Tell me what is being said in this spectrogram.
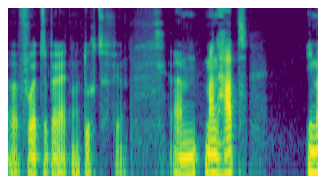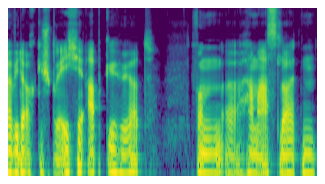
äh, vorzubereiten und durchzuführen. Ähm, man hat immer wieder auch Gespräche abgehört von äh, Hamas-Leuten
